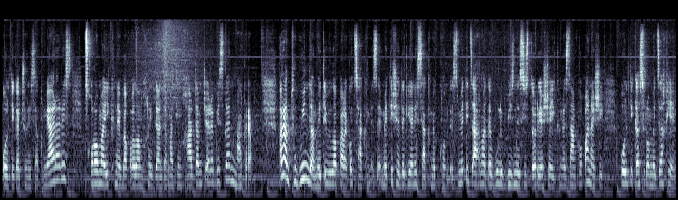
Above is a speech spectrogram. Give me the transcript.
პოლიტიკა ჩვენი საქმე არ არის, წრომა იქნება ყველა მხრიდან და მათი მხარდამჭერებისგან, მაგრამ მაგრამ თუ გვინდა მეტი ვილაპარაკოთ საქმეზე, მეტი შედეგიანი საქმე გქონდეს, მეტი წარმატებული ბიზნეს ისტორია შეიქმნას ამ ქვეყანაში, პოლიტიკას რომ ეძახიან,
